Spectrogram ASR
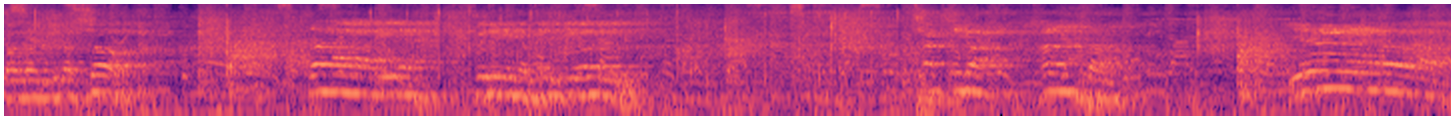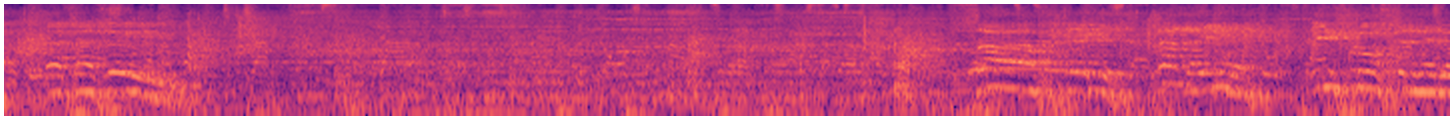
画面いきましょうさあいいねスリーのフェイキー終わり着地が花木さんイエーイナイスナイスさあ、フェイクなんかいいね。いいフローしてるね、量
